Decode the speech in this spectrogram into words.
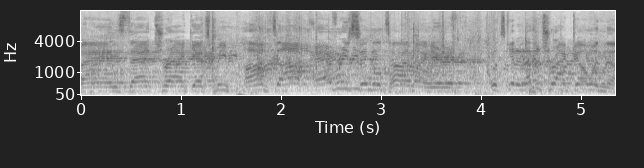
Fans, that track gets me pumped up every single time I hear it. Let's get another track going, though.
